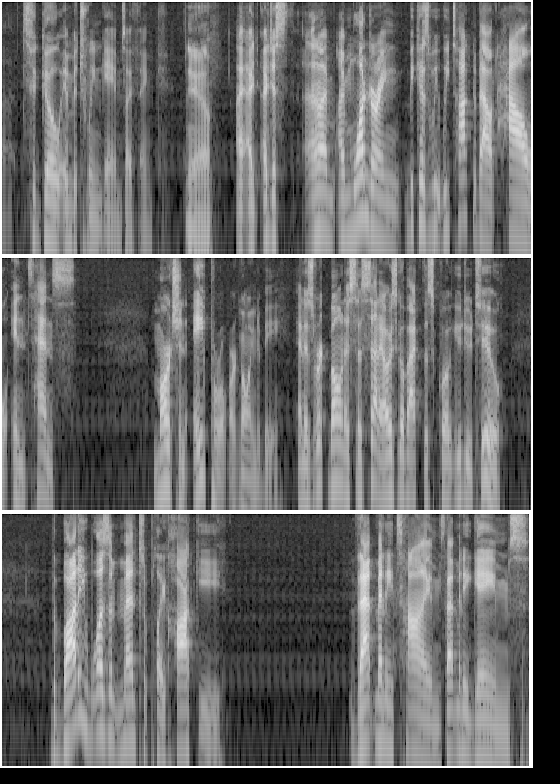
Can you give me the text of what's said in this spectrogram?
uh, to go in between games. I think. Yeah. I, I, I just and I'm I'm wondering because we, we talked about how intense March and April are going to be. And as Rick Bowness has said, I always go back to this quote, you do too. The body wasn't meant to play hockey that many times, that many games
